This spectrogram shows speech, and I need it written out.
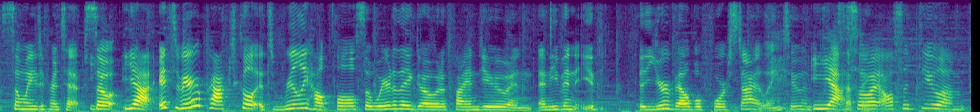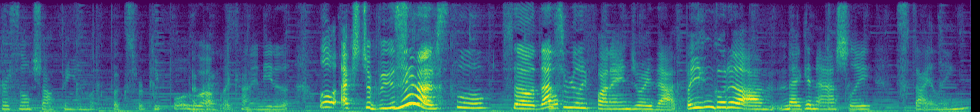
so many different tips. So, yeah, it's very practical. It's really helpful. So, where do they go to find you? And, and even if you're available for styling too. yeah, so I also do um, personal shopping and lookbooks for people who okay. like kind of need a little extra boost. Yeah, just a little. So that's really fun. I enjoy that. But you can go to um, Meghan Ashley Styling,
